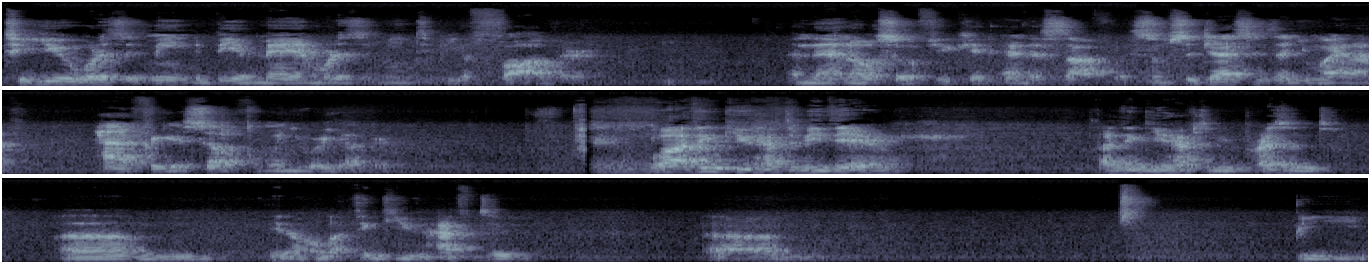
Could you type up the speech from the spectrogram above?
to you, what does it mean to be a man? What does it mean to be a father? And then also, if you could end us off with some suggestions that you might have had for yourself when you were younger. Well, I think you have to be there. I think you have to be present. Um, you know, I think you have to um, be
